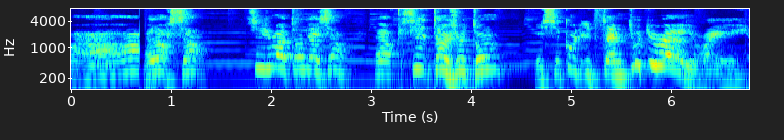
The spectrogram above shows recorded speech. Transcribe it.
Ah, Alors ça, si je m'attendais à ça, alors c'est un jeton, et c'est quoi It's time to duel. Oui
